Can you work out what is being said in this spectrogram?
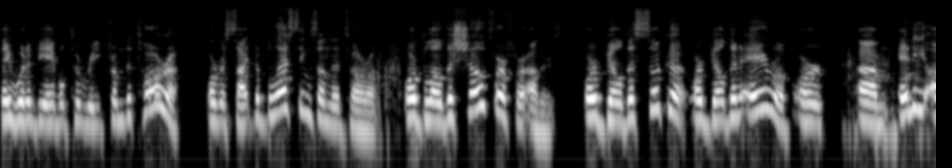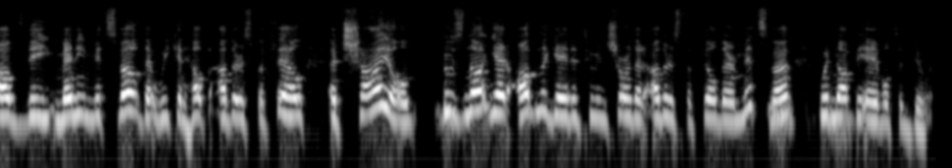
They wouldn't be able to read from the Torah or recite the blessings on the Torah or blow the shofar for others or build a sukkah or build an eruv or um, any of the many mitzvot that we can help others fulfill. A child who's not yet obligated to ensure that others fulfill their mitzvah would not be able to do it.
